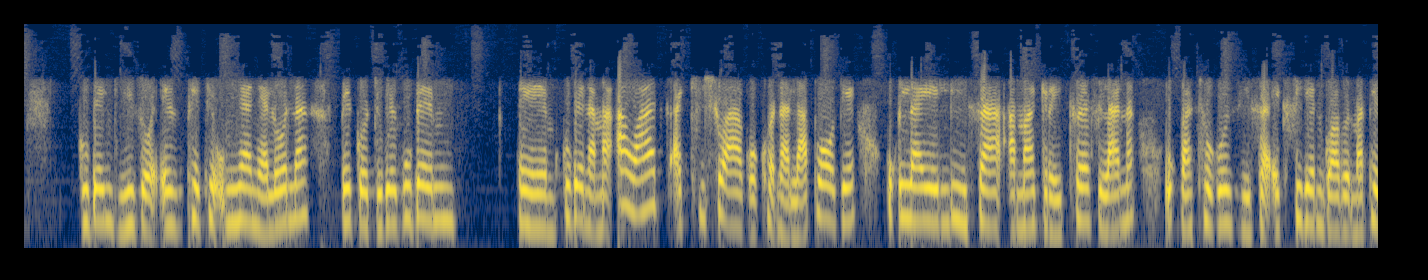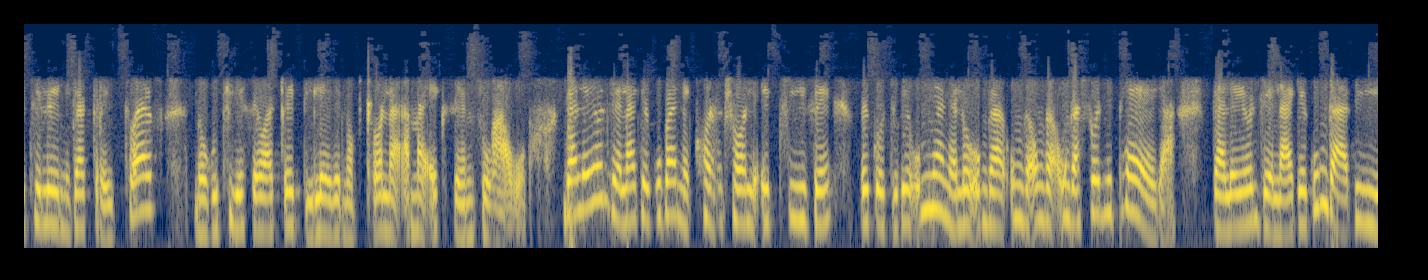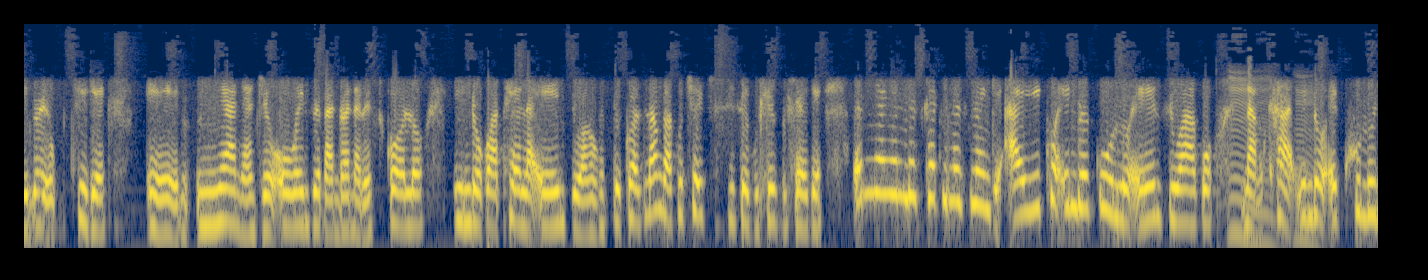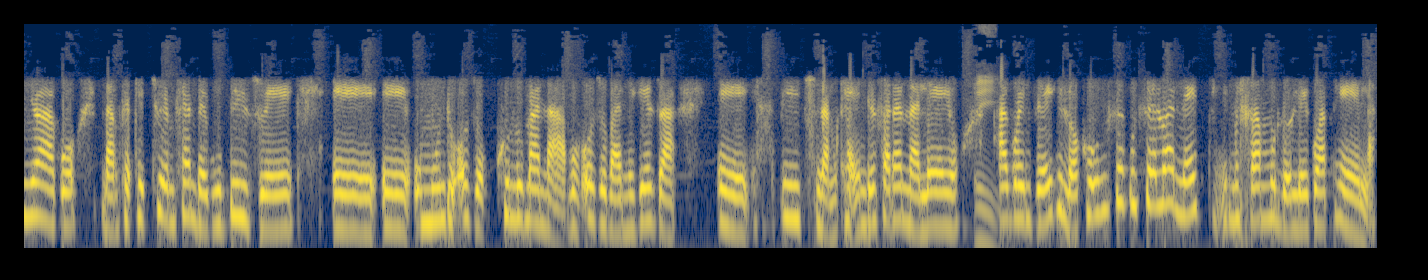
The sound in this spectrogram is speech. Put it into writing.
kube ngizo eziphethe umnyanya lona begodu-ke kube um kube nama-awards akhishwako khona lapho-ke ukulayelisa ama-grade twelve lana ukubathokozisa ekufikeni kwabo emaphethelweni ka-grade twelve nokuthi-ke sewaqedile-ke nokutlola ama-exams wawo. Ngaleyo ndlela-ke kuba ne-control ethize begodu-ke umnyanya lo ungahlonipheka ngaleyo ndlela-ke. Kungabi yilo yokuthi-ke eh mnyanya nje owenze bantwana besikolo into kwaphela eyenziwa. Because nawungakho utshetshise kuhle kuhle ke eminyanyeni lesikhathini esiningi ayikho into ekulu eyenziwako namkha into ekhulunywako namkha kuthiwe mhlambe kubizwe eh eh umuntu ozokukhuluma nabo ozobanikeza eh speech namkha into efana naleyo akwenzeki lokho. Usekuselwa net imihamulo le kwaphela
